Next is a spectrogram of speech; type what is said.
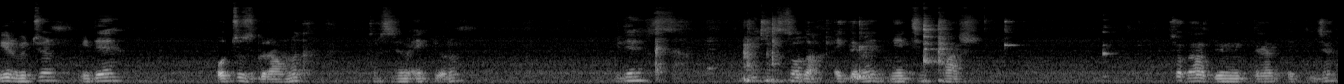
Bir bütün bir de 30 gramlık turşumu ekliyorum. Bir de iki soda ekleme niyetim var. Çok az bir miktar ekleyeceğim.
